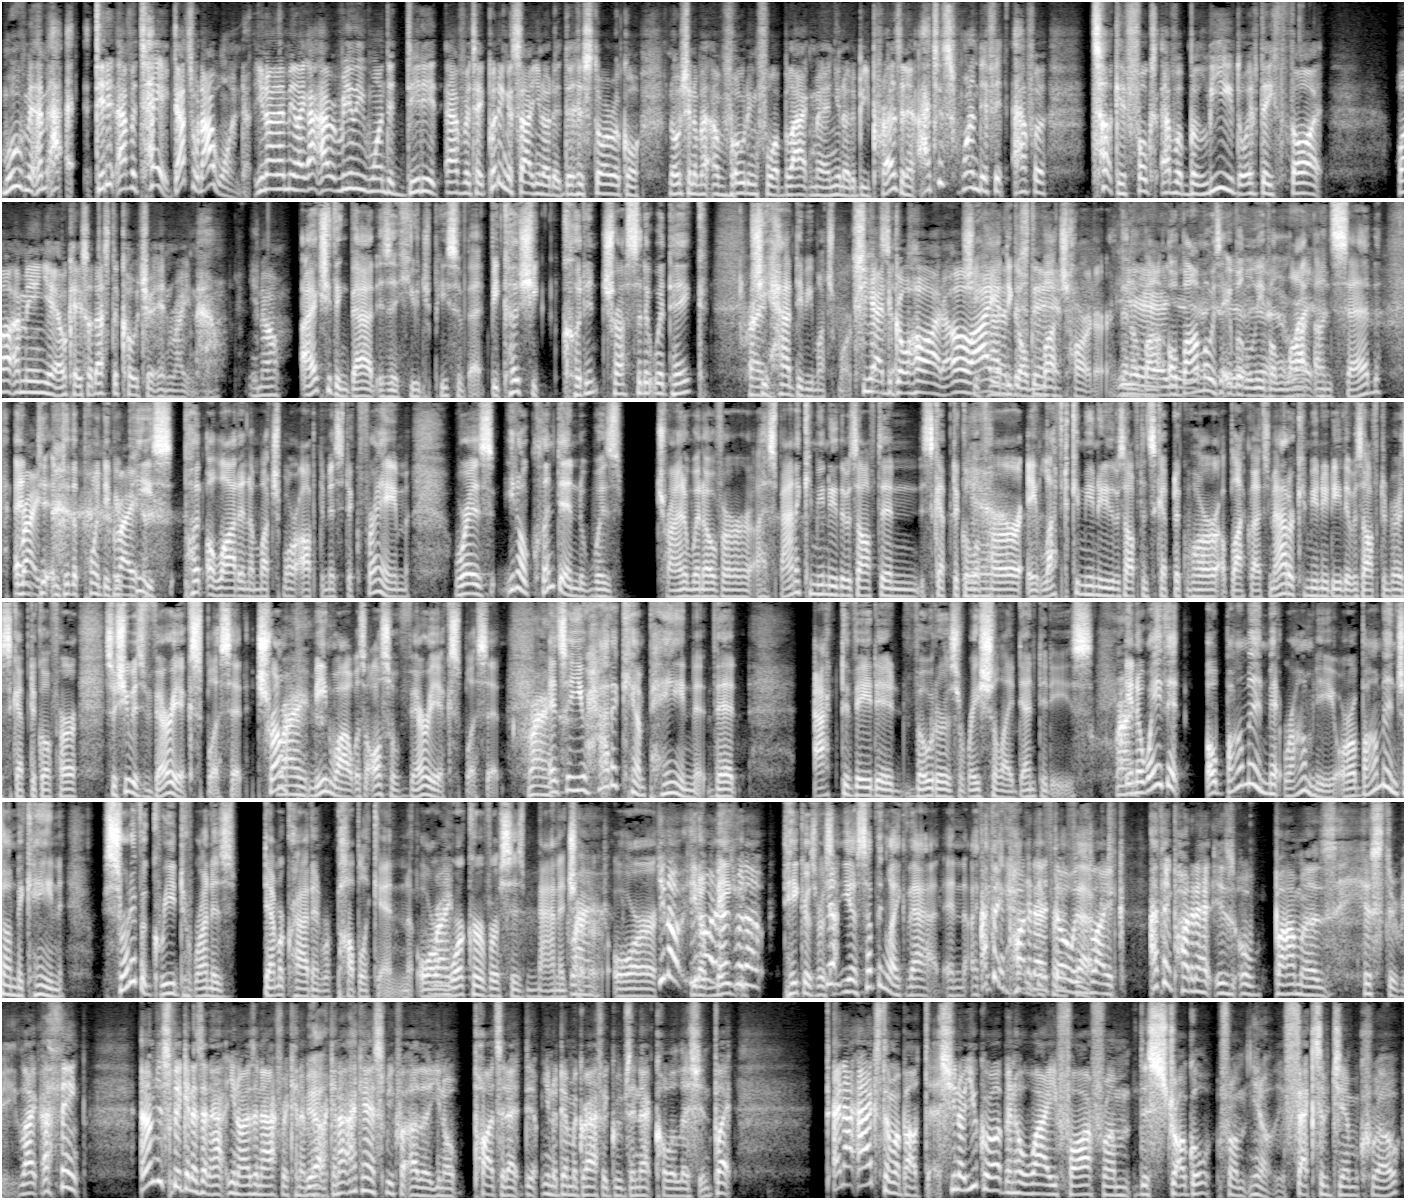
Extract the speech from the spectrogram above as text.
movement. I mean, I, did it ever take? That's what I wonder. You know what I mean? Like, I, I really wonder, did it ever take? Putting aside, you know, the, the historical notion of, of, voting for a black man, you know, to be president, I just wonder if it ever tuck if folks ever believed or if they thought, well, I mean, yeah, okay, so that's the culture in right now, you know? I actually think that is a huge piece of that because she couldn't trust that it would take. Right. She had to be much more. Explicit. She had to go harder. Oh, she I had understand. to go much harder than yeah, Obama. Yeah, Obama was able to leave a lot right. unsaid, and, right. to, and, to, the point of your piece, put a lot in a much more optimistic frame. Whereas you know Clinton was trying to win over a Hispanic community that was often skeptical yeah. of her, a left community that was often skeptical of her, a Black Lives Matter community that was often very skeptical of her. So she was very explicit. Trump, right. meanwhile, was also very explicit. Right. And so you had a campaign that activated voters' racial identities right. in a way that Obama and Mitt Romney or Obama and John McCain sort of agreed to run as Democrat and Republican, or right. worker versus manager, right. or you know, you, you know, know make, takers versus yeah. you know something like that. And I think, I think part of that though effect. is like I think part of that is Obama's history. Like I think. And I'm just speaking as an you know as an African American. Yeah. I, I can't speak for other you know parts of that you know demographic groups in that coalition, but and I asked them about this. You know, you grow up in Hawaii far from this struggle, from, you know, the effects of Jim Crow.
